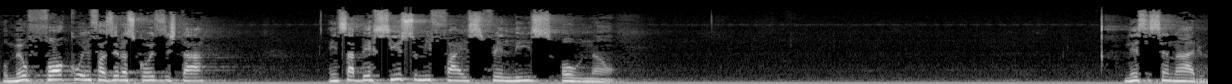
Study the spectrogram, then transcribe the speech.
O meu foco em fazer as coisas está em saber se isso me faz feliz ou não. Nesse cenário,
